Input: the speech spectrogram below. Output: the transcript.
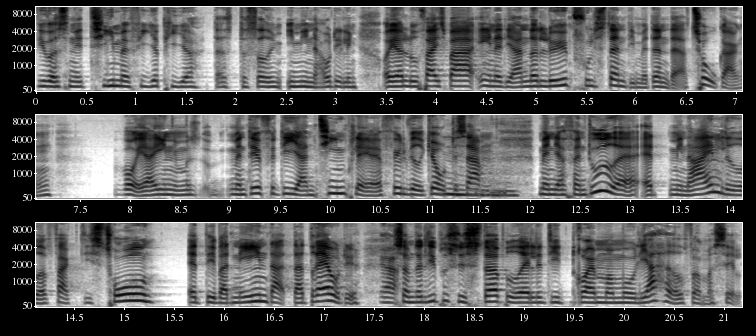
vi var sådan et team af fire piger, der, der sad i, i min afdeling, og jeg lod faktisk bare en af de andre løbe fuldstændig med den der to gange, hvor jeg egentlig, men det er fordi jeg er en teamplayer, jeg følte vi havde gjort mm. det sammen, men jeg fandt ud af, at min egen leder faktisk troede, at det var den ene, der, der drev det, ja. som der lige pludselig stoppede alle de drømme og mål, jeg havde for mig selv.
